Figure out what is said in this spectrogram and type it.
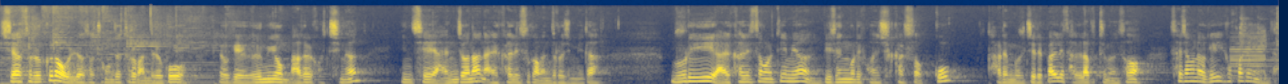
지하수를 끌어올려서 정제수를 만들고 여기에 음이온 막을 거치면 인체에 안전한 알칼리수가 만들어집니다. 물이 알칼리성을 띠면 미생물이 번식할 수 없고 다른 물질이 빨리 달라붙으면서 세정력이 효과적입니다.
